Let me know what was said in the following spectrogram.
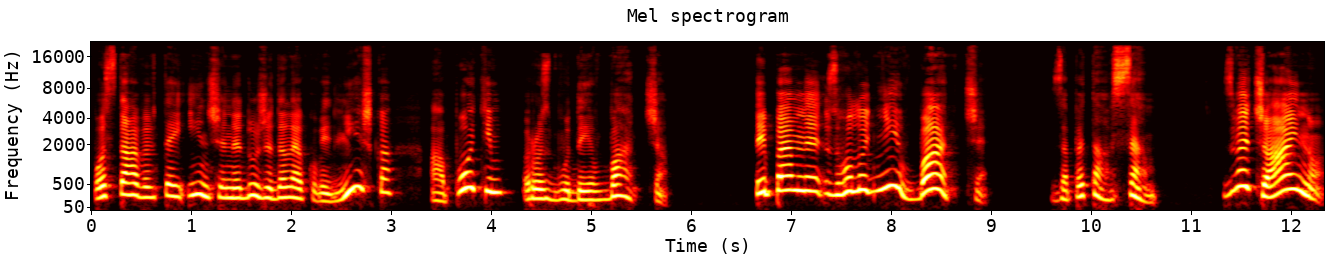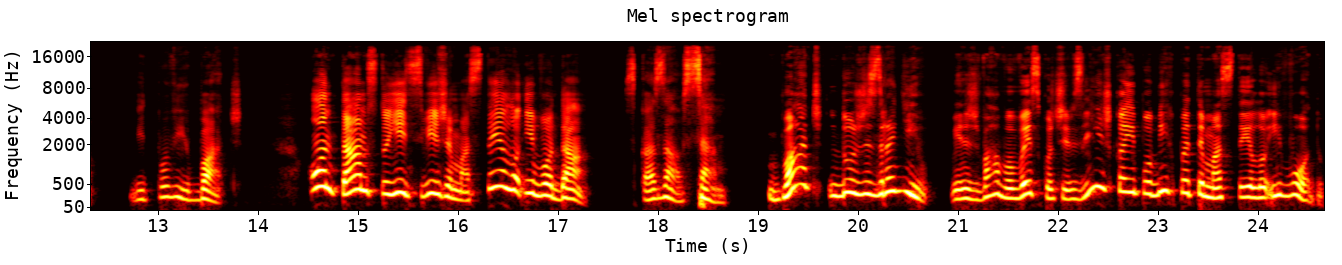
поставив те інше не дуже далеко від ліжка, а потім розбудив батча. Ти, певне, зголоднів, батче? запитав Сем. Звичайно, відповів бач. Он там стоїть свіже мастило і вода, сказав Сем. Бач дуже зрадів. Він жваво вискочив з ліжка і побіг пити мастило і воду.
